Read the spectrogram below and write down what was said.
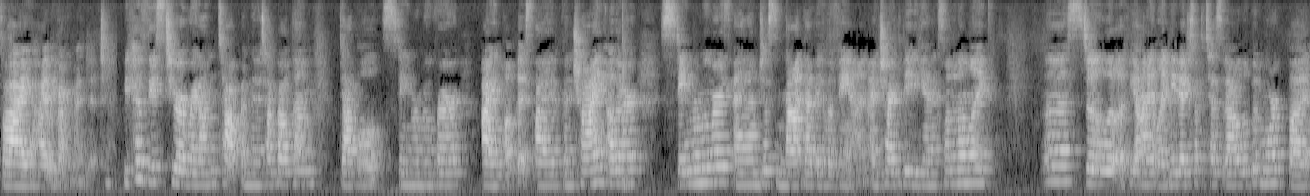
So I highly recommend it. Because these two are right on top, I'm gonna talk about them. Dapple Stain Remover. I love this. I've been trying other stain removers and I'm just not that big of a fan. I tried the Babyganics one and I'm like, uh, still a little iffy on it. Like maybe I just have to test it out a little bit more, but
